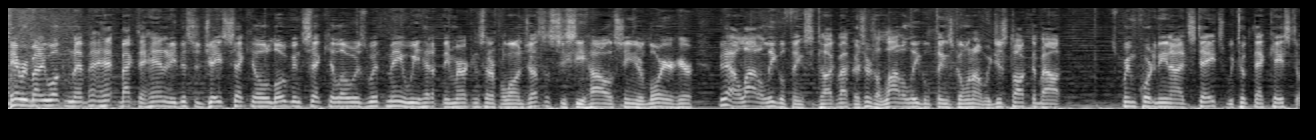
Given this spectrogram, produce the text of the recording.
Hey, everybody, welcome back to Hannity. This is Jay Sekulow. Logan Sekulow is with me. We head up the American Center for Law and Justice. CeCe Heil, senior lawyer here. We've got a lot of legal things to talk about because there's a lot of legal things going on. We just talked about Supreme Court of the United States. We took that case to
